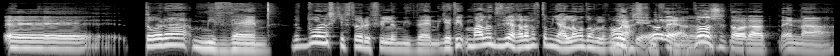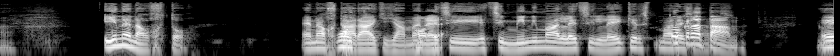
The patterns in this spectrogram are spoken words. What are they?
ε, τώρα μηδέν. Δεν μπορώ να σκεφτώ ρε φίλε μηδέν. Γιατί μάλλον τη διαγράφω από το μυαλό μου όταν βλέπω μια Οκ, άσπρη ωραία. φανέλα. Δώσε τώρα ένα. Είναι ένα 8. Ένα οχταράκι για μένα. Ωραία. Έτσι, έτσι minimal, έτσι Lakers. Μ' Το αρέσει, μ' κρατάμε. αρέσει.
